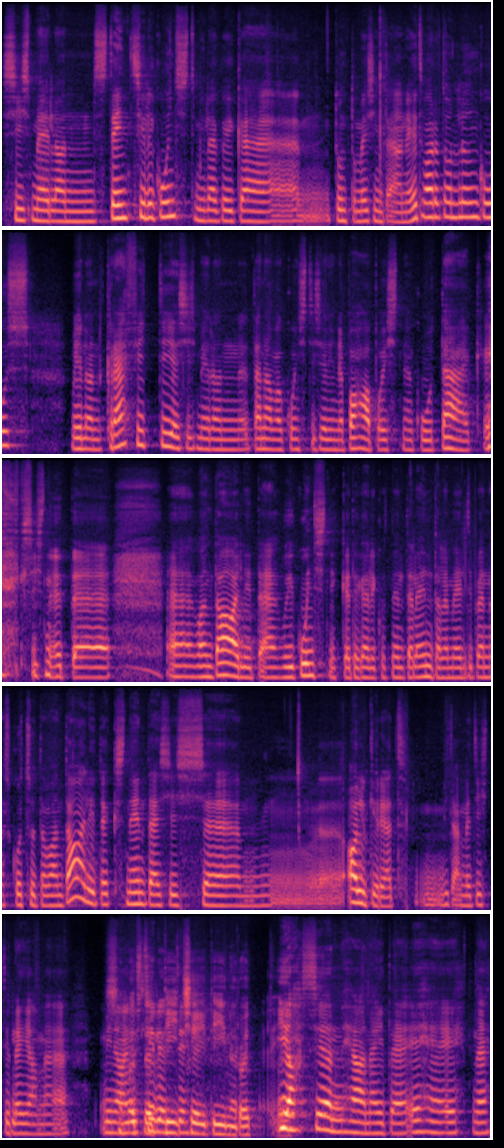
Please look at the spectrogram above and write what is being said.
Siis meil on stentsilikunst, mille kõige mm, tuntum esindaja on Edward on Lõngus meil on graffiti ja siis meil on tänavakunsti selline paha poiss nagu tag ehk siis need äh, vandaalide või kunstnike tegelikult nendele endale meeldib ennast kutsuda vandaalideks, nende siis äh, allkirjad, mida me tihti leiame. sa mõtled DJ Tiina Rott? jah, see on hea näide, ehe, ehtne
